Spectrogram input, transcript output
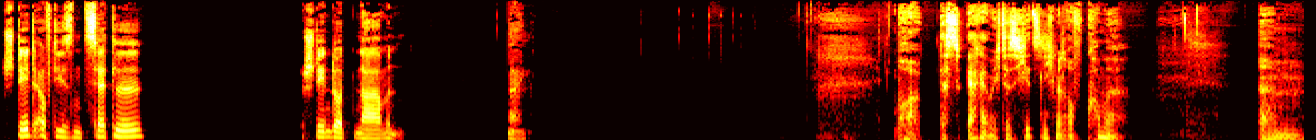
Steht auf diesem Zettel, stehen dort Namen? nein. Boah, das ärgert mich, dass ich jetzt nicht mehr drauf komme. Ähm,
